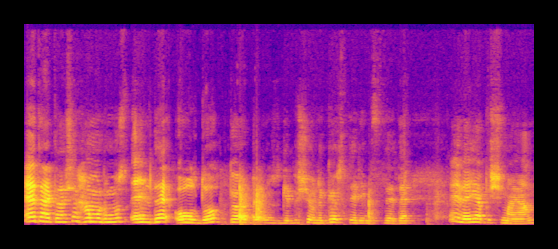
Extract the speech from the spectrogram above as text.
Evet arkadaşlar hamurumuz elde oldu. Gördüğünüz gibi şöyle göstereyim size de. Ele yapışmayan.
